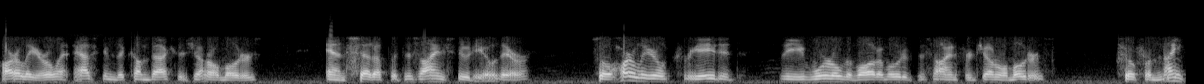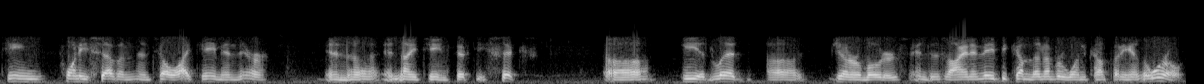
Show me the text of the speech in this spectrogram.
Harley Earl and asked him to come back to General Motors and set up a design studio there. So Harley Earl created the world of automotive design for General Motors. So from 1927 until I came in there in uh, in 1956, uh, he had led uh, General Motors in design, and they become the number one company in the world.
